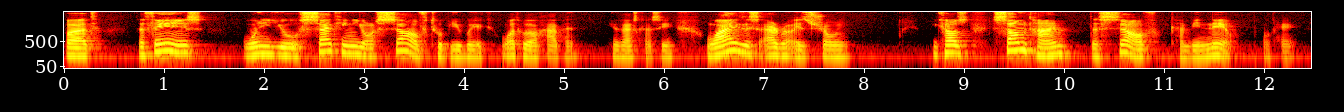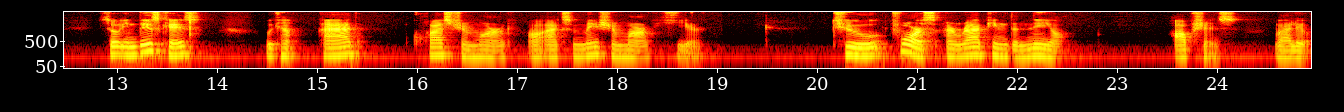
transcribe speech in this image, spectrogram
But the thing is, when you setting yourself to be weak, what will happen? You guys can see why this error is showing because sometimes the self can be nil. Okay, so in this case, we can add question mark or exclamation mark here to force unwrapping the nil options value.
